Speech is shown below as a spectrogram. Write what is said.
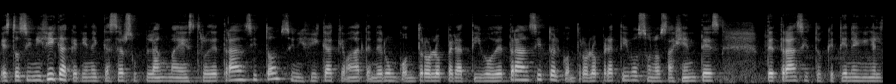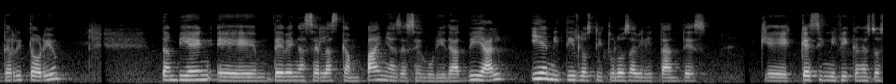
Esto significa que tienen que hacer su plan maestro de tránsito, significa que van a tener un control operativo de tránsito. El control operativo son los agentes de tránsito que tienen en el territorio. También eh, deben hacer las campañas de seguridad vial y emitir los títulos habilitantes ¿Qué significan estos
